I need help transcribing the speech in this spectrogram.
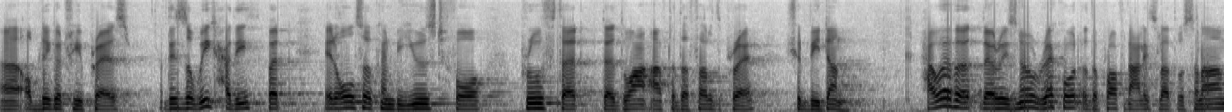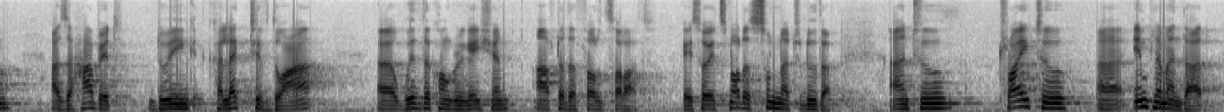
uh, obligatory prayers. This is a weak hadith, but it also can be used for proof that the dua after the fard prayer should be done. However, there is no record of the Prophet ﷺ as a habit doing collective dua uh, with the congregation after the fard salat. Okay, so it's not a sunnah to do that. And to try to uh, implement that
